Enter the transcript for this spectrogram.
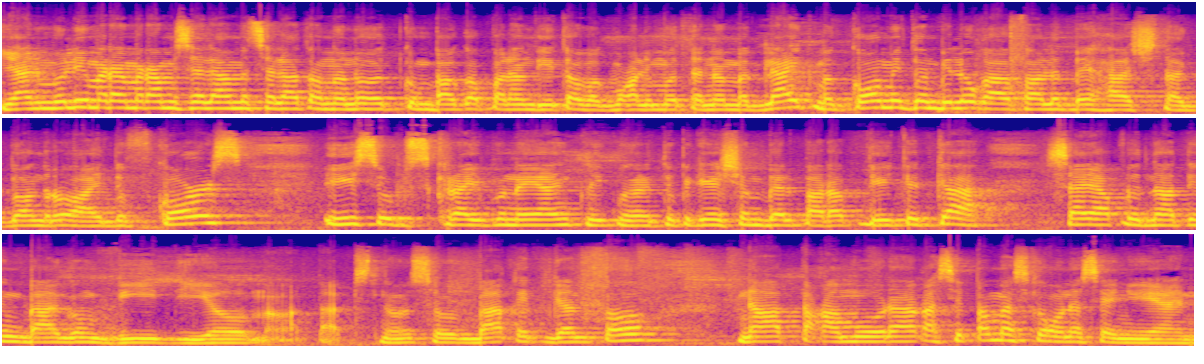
Yan, muli maraming maraming salamat sa lahat ng nanonood. Kung bago pa lang dito, huwag mo kalimutan na mag-like, mag-comment down below ka, followed by hashtag DonRoide. Of course, i-subscribe mo na yan, click mo na notification bell para updated ka sa i-upload nating bagong video, mga paps. No? So, bakit ganito? Napakamura kasi pamasko ko na sa inyo yan.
